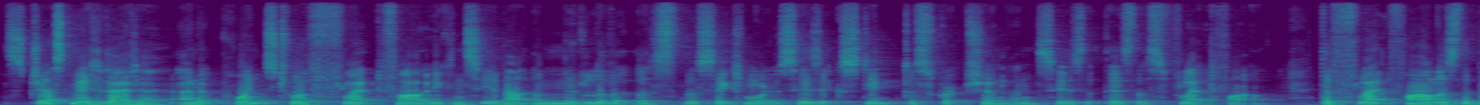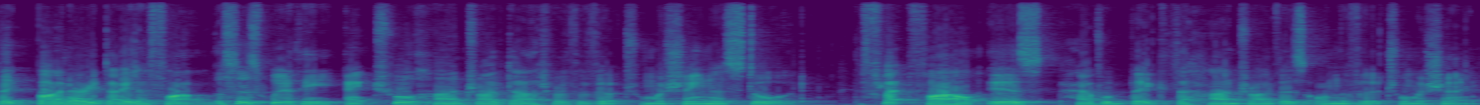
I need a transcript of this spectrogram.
It's just metadata and it points to a flat file. You can see about the middle of it, this, this section where it says extent description and says that there's this flat file. The flat file is the big binary data file. This is where the actual hard drive data of the virtual machine is stored. Flat file is however big the hard drive is on the virtual machine.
